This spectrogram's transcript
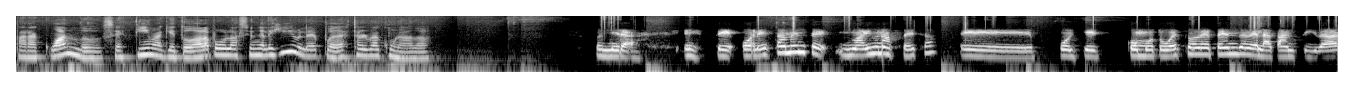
para cuándo se estima que toda la población elegible pueda estar vacunada. Pues mira, este, honestamente no hay una fecha, eh, porque como todo esto depende de la cantidad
